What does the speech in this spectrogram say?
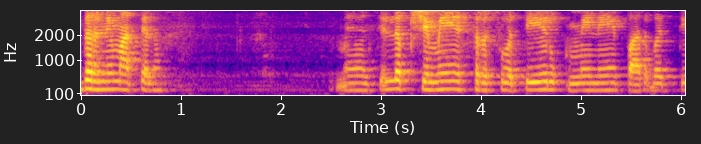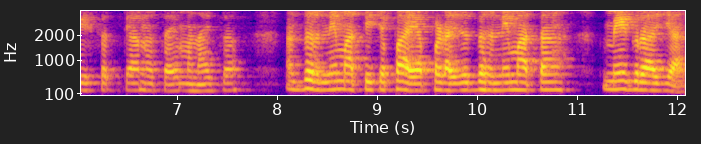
धरणी मातेला ते लक्ष्मी सरस्वती रुक्मिणी पार्वती सत्यानुसाय म्हणायचं. धरणे मातेच्या पाया पडायचं. धरणे माता मेघराजा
